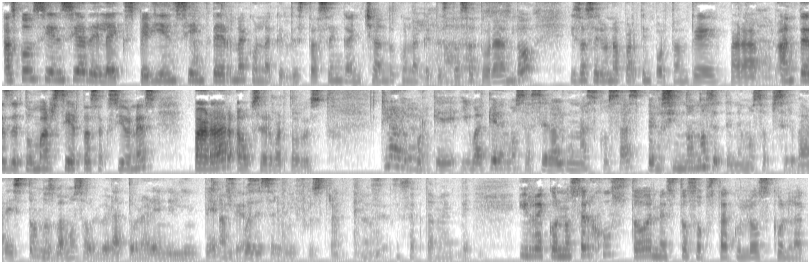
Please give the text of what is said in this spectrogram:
haz conciencia de la experiencia interna con la que te estás enganchando, con la que te estás atorando, y esa sería una parte importante para antes de tomar ciertas acciones, parar a observar todo esto. Claro, porque igual queremos hacer algunas cosas, pero si no nos detenemos a observar esto, nos vamos a volver a atorar en el inte y puede ser muy frustrante. Exactamente. Y reconocer justo en estos obstáculos con, la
